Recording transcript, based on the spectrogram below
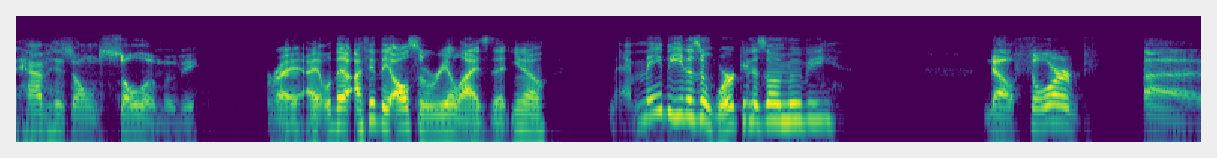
have his own solo movie. Right. I, well, they, I think they also realized that you know maybe he doesn't work in his own movie. No, Thor, uh,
